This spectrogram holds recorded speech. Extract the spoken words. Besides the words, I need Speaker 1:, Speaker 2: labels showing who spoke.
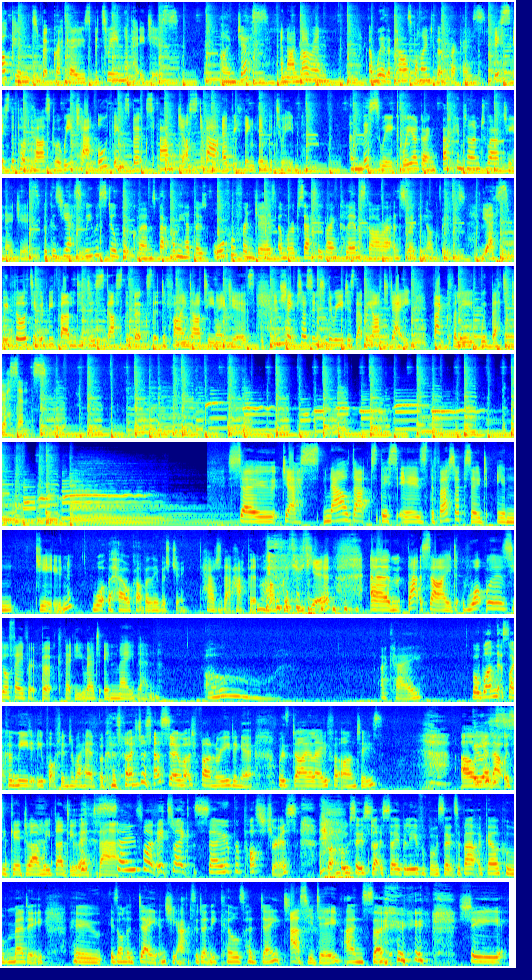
Speaker 1: Welcome to Book Reccos Between the Pages.
Speaker 2: I'm Jess,
Speaker 1: And I'm Lauren.
Speaker 2: and we're the pals behind Book Reccos.
Speaker 1: This is the podcast where we chat all things books and just about everything in between.
Speaker 2: And this week we are going back in time to our teenage years because, yes, we were still bookworms back when we had those awful fringes and were obsessed with wearing clear mascara and sloping Ugg boots.
Speaker 1: Yes, we thought it would be fun to discuss the books that defined our teenage years and shaped us into the readers that we are today, thankfully with better dress sense. So, Jess, now that this is the first episode in June,
Speaker 2: What the hell? Can't believe it's June.
Speaker 1: How did that happen halfway through the year? Um, that aside, what was your favourite book that you read in May then?
Speaker 2: Oh. Okay. Well, one that's like immediately popped into my head because I just had so much fun reading it was Dial A for Aunties.
Speaker 1: Oh,
Speaker 2: It
Speaker 1: yeah,
Speaker 2: was-
Speaker 1: that was a good one. We bloody read that.
Speaker 2: so fun. It's like so preposterous, but also like so believable. So it's about a girl called Meddy who is on a date and she accidentally kills her date.
Speaker 1: As you do.
Speaker 2: And so she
